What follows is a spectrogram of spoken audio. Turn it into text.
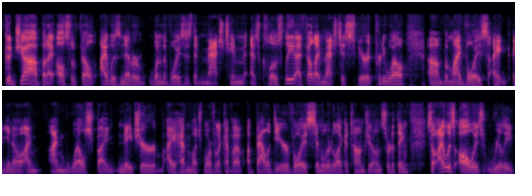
good job, but I also felt I was never one of the voices that matched him as closely. I felt I matched his spirit pretty well, um, but my voice, I you know, I'm I'm Welsh by nature. I have much more of like a, a balladeer voice, similar to like a Tom Jones sort of thing. So I was always really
